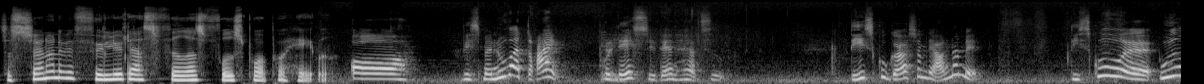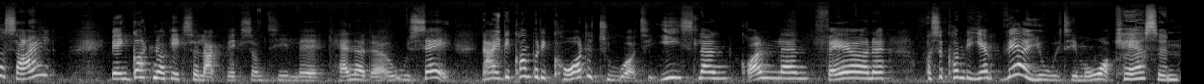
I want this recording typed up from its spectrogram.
Så sønnerne vil følge deres fædres fodspor på havet. Og hvis man nu var dreng på læs i den her tid, de skulle gøre som de andre mænd. De skulle øh, ud og sejle, men godt nok ikke så langt væk som til øh, Kanada og USA. Nej, det kom på de korte ture til Island, Grønland, Færøerne, og så kom de hjem hver jul til mor. Kære søn,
